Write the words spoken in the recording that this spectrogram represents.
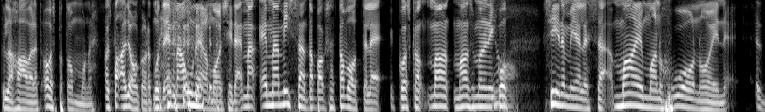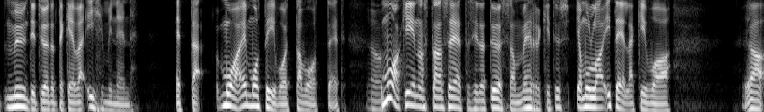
kyllä haaveilen, että oispa tommonen. Olisipa ajokortti. Mutta en mä unelmoi sitä. En mä, en mä missään tapauksessa tavoittele, koska mä, mä oon semmoinen niinku, siinä mielessä maailman huonoin myyntityötä tekevä ihminen, että mua ei motivoi tavoitteet. Joo. Mua kiinnostaa se, että siinä työssä on merkitys ja mulla on itsellä kivaa. Ja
